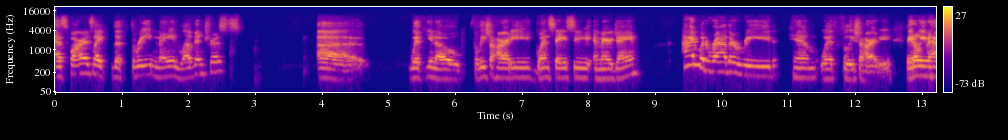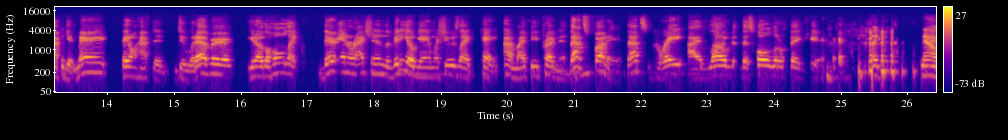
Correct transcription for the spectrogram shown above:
as far as like the three main love interests, uh, with you know Felicia Hardy, Gwen Stacy, and Mary Jane, I would rather read him with Felicia Hardy. They don't even have to get married. They don't have to do whatever. You know, the whole like their interaction in the video game when she was like, "Hey, I might be pregnant." That's funny. That's great. I loved this whole little thing here. like now,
